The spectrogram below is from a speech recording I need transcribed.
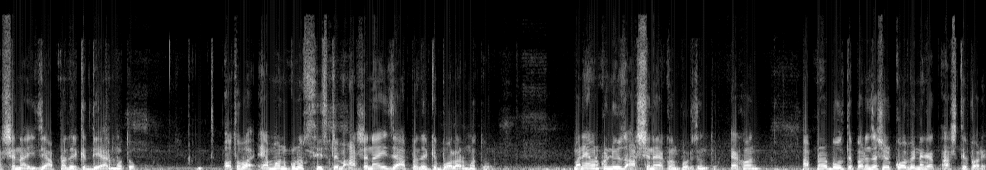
আসে নাই যে আপনাদেরকে দেওয়ার মতো। অথবা এমন কোনো সিস্টেম আসে নাই যে আপনাদেরকে বলার মতো। মানে এমন কোনো নিউজ আসে না এখন পর্যন্ত। এখন আপনারা বলতে পারেন যে আসলে কবে নাগাদ আসতে পারে।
